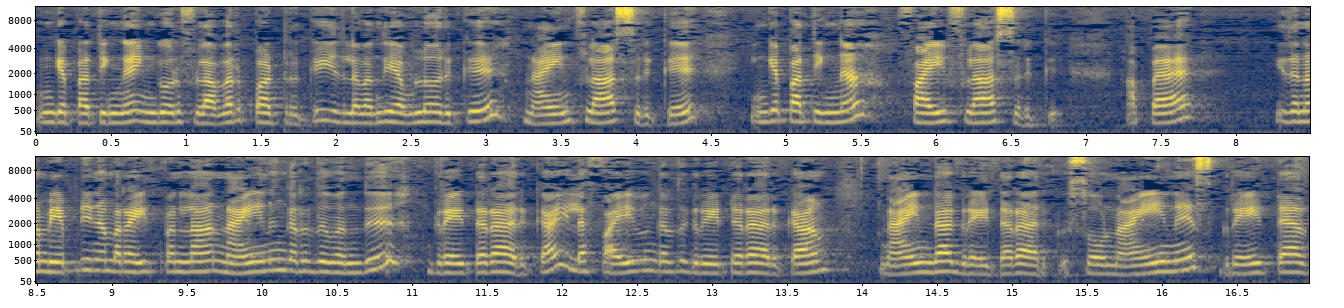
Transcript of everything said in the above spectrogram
இங்க பாத்தீங்கன்னா இங்க ஒரு ஃப்ளவர் பாட் இருக்கு. இதுல வந்து எவ்வளவு இருக்கு? நைன் ஃப்ளார்ஸ் இருக்கு. இங்க பாத்தீங்கன்னா ஃபைவ் ஃப்ளார்ஸ் இருக்கு. அப்ப இதை நம்ம எப்படி நம்ம ரைட் பண்ணலாம்? நைனுங்கிறது வந்து கிரேட்டராக இருக்கா? இல்லை ஃபைவ்ங்கிறது கிரேட்டராக இருக்கா? நைன் தான் கிரேட்டராக இருக்குது so nine is greater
